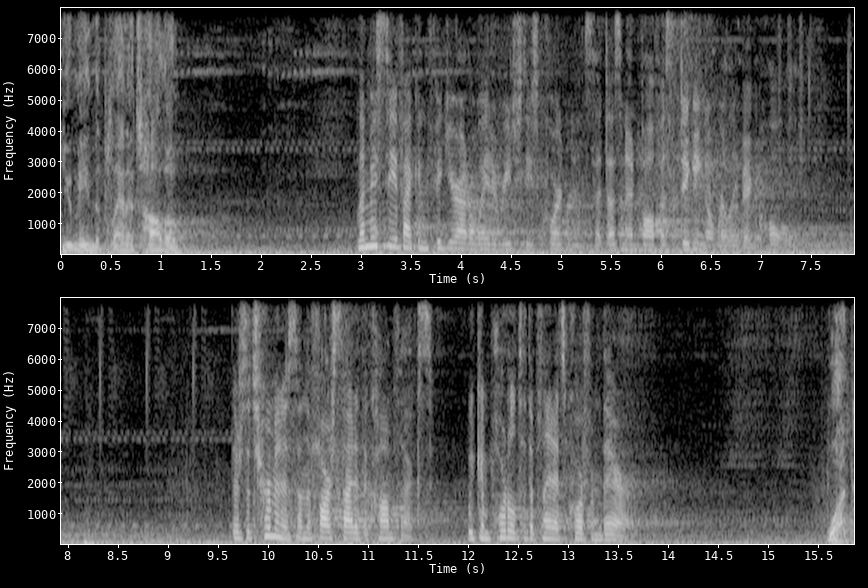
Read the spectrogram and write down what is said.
You mean the planet's hollow? Let me see if I can figure out a way to reach these coordinates that doesn't involve us digging a really big hole. There's a terminus on the far side of the complex. We can portal to the planet's core from there. What?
